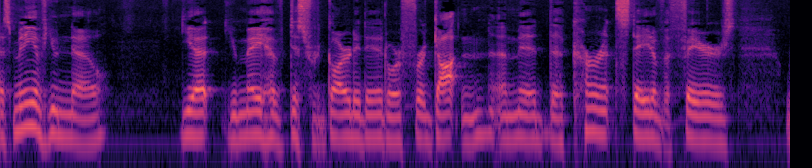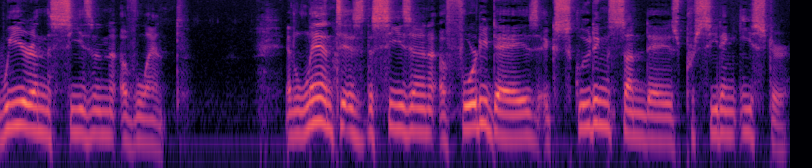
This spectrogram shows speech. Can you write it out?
As many of you know, yet you may have disregarded it or forgotten amid the current state of affairs, we are in the season of Lent. And Lent is the season of 40 days, excluding Sundays preceding Easter.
